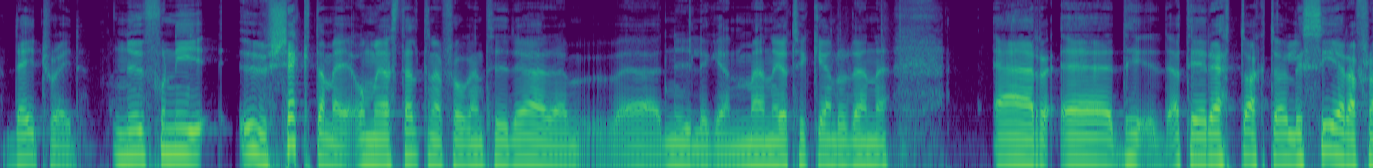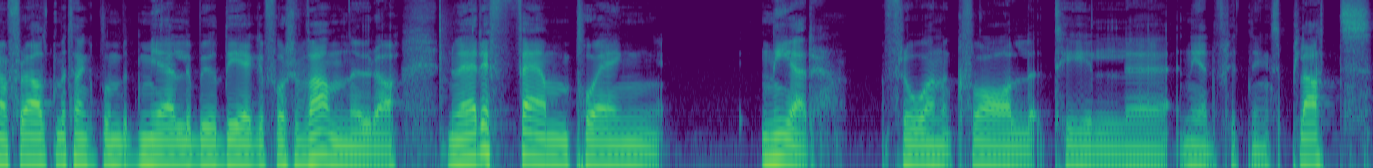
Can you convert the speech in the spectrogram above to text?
Day trade. Nu får ni ursäkta mig om jag ställt den här frågan tidigare eh, nyligen, men jag tycker ändå den är eh, det, att det är rätt att aktualisera, framförallt med tanke på att Mjällby och Degerfors vann nu då. Nu är det fem poäng ner från kval till eh, nedflyttningsplats.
